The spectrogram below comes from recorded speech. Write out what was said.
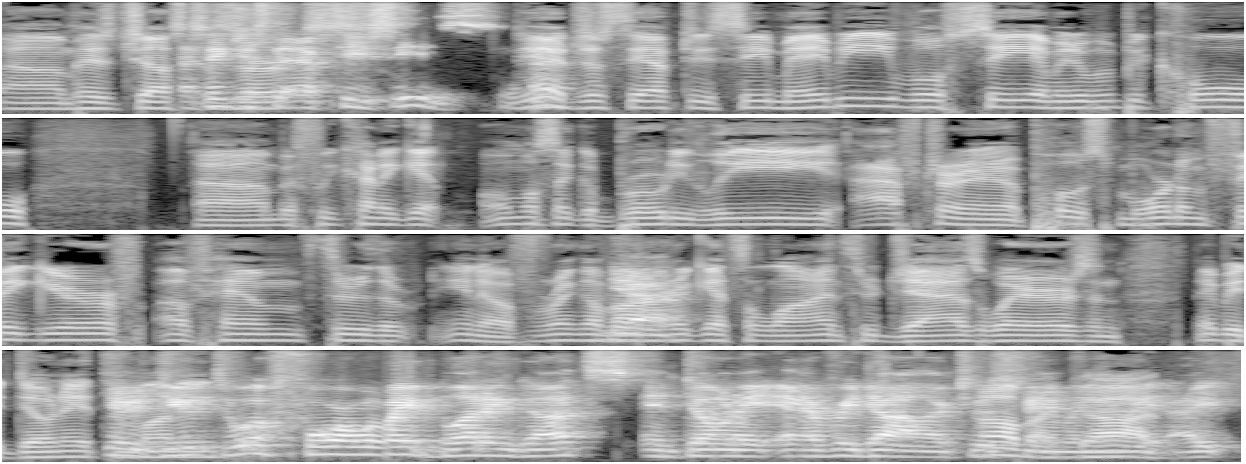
um, his just I think just the FTCs. Yeah. yeah. just the FTC. Maybe we'll see. I mean, it would be cool um, if we kind of get almost like a Brodie Lee after in a post mortem figure of him through the, you know, if Ring of yeah. Honor gets a line through Jazwares and maybe donate the Dude, money. Do, do a four way blood and guts and donate every dollar to his oh family. my god, I,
